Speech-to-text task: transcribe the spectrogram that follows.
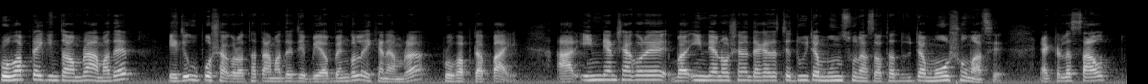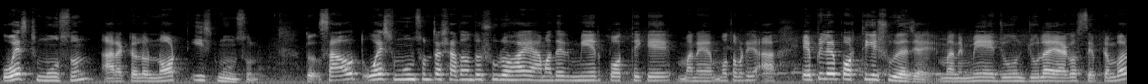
প্রভাবটাই কিন্তু আমরা আমাদের এই যে উপসাগর, অর্থাৎ আমাদের যে বে অফ বেঙ্গল এখানে আমরা প্রভাবটা পাই। আর ইন্ডিয়ান সাগরে বা ইন্ডিয়ান ওশানে দেখা যাচ্ছে দুইটা মনসুন আছে, অর্থাৎ দুইটা মৌসুম আছে। একটা হলো সাউথ ওয়েস্ট মনসুন আর একটা হলো নর্থ ইস্ট মনসুন তো সাউথ ওয়েস্ট মনসুনটা সাধারণত শুরু হয় আমাদের মের পর থেকে মানে মোটামুটি এপ্রিলের পর থেকে শুরু হয়ে যায়। মানে May, June, July, August, September,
